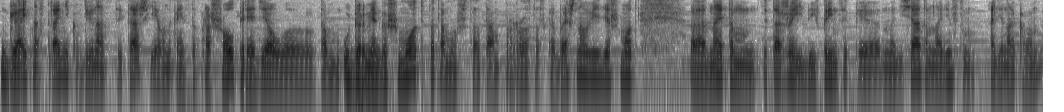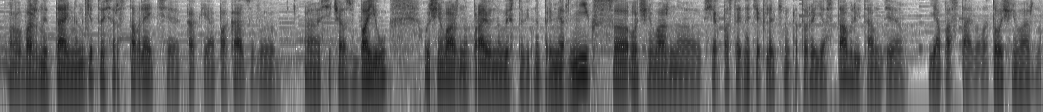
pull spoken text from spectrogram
гайд на странников 12 этаж. Я его наконец-то прошел, переодел э, там убер мега шмот, потому что там просто СКБшного везде шмот. Э, на этом этаже, да и в принципе на 10 на 11 одинаково э, важны тайминги, то есть расставляйте, как я показываю сейчас в бою. Очень важно правильно выставить, например, Никс, очень важно всех поставить на те клетки, на которые я ставлю, и там, где я поставил. Это очень важно.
